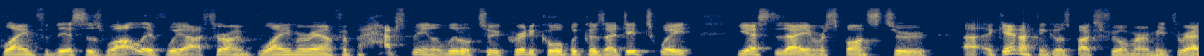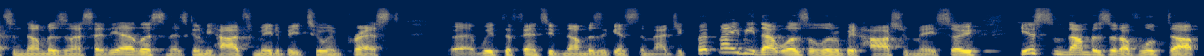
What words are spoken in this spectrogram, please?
blame for this as well if we are throwing blame around for perhaps being a little too critical because I did tweet yesterday in response to, uh, again, I think it was Bucks Filmer, and he threw out some numbers and I said, yeah, listen, it's going to be hard for me to be too impressed uh, with defensive numbers against the Magic, but maybe that was a little bit harsh of me. So here's some numbers that I've looked up:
